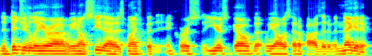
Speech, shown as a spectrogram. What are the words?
the digital era. We don't see that as much, but of course, years ago that we always had a positive and negative.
